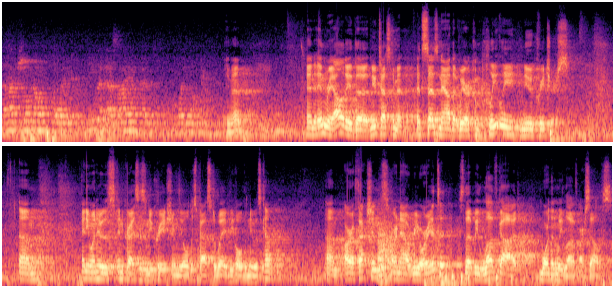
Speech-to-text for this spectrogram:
then I shall know fully, even as I have been fully known. Amen. And in reality, the New Testament, it says now that we are completely new creatures. Um, anyone who is in Christ is a new creation. The old has passed away. Behold, the new has come. Um, our affections are now reoriented so that we love God more than we love ourselves.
